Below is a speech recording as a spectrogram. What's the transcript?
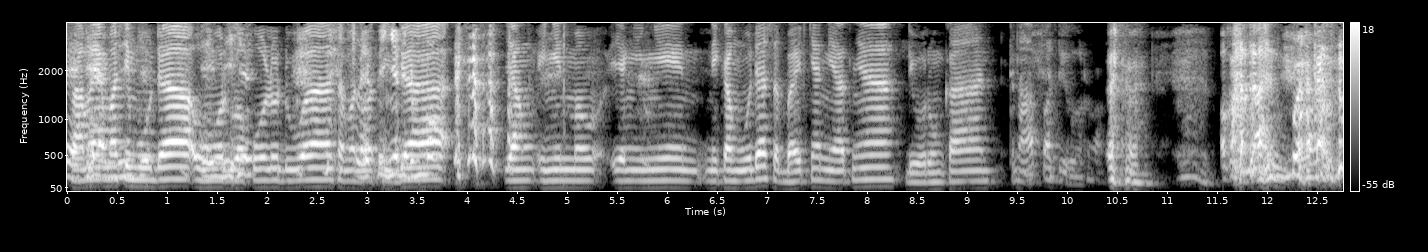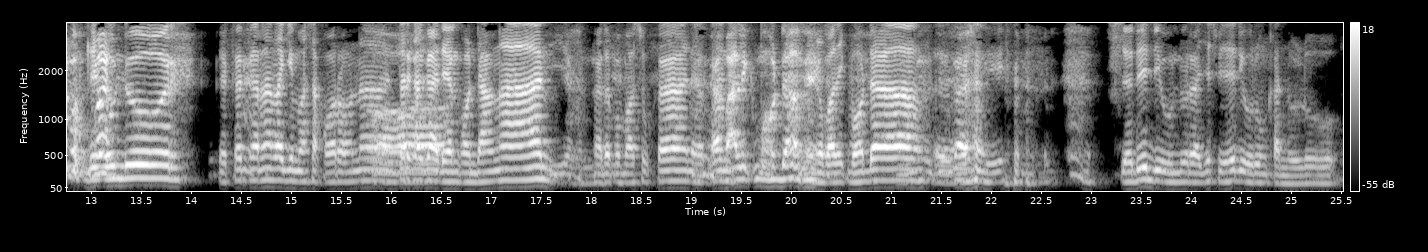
Sama yang masih muda umur kayak dia. 22 sama Sletingnya 23 digemuk. Yang ingin mau yang ingin nikah muda sebaiknya niatnya diurungkan. Kenapa? diurut oh karena karena beban diundur. Ya kan karena lagi masa corona. Oh. ntar kagak ada yang kondangan. Iya ada pemasukan ya kan? Balik modal ya. Balik modal. Juga sih. Jadi diundur aja sebenarnya diurungkan dulu.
